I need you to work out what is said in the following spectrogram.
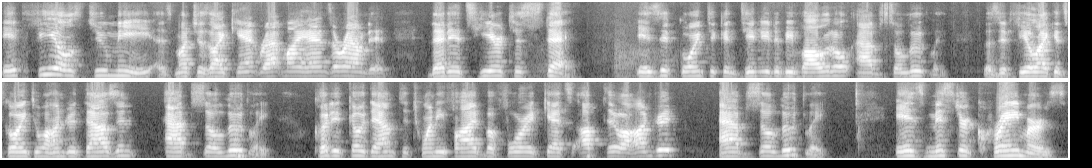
it feels to me, as much as I can't wrap my hands around it, that it's here to stay. Is it going to continue to be volatile? Absolutely. Does it feel like it's going to 100,000? Absolutely. Could it go down to 25 before it gets up to 100? Absolutely. Is Mr. Cramer's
